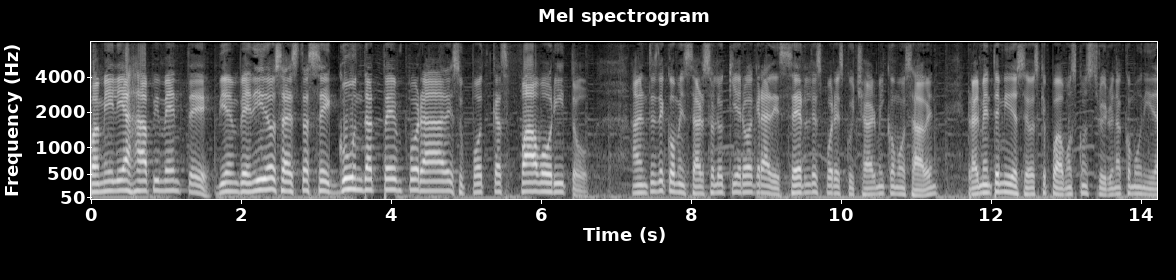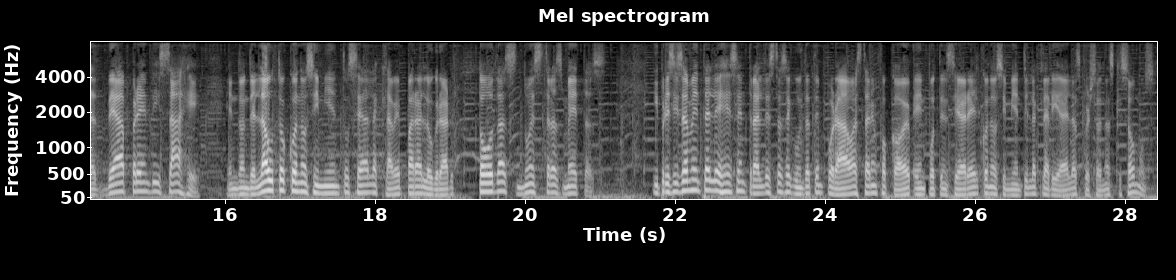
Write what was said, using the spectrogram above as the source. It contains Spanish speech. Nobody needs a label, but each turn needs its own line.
Familia Happy Mente, bienvenidos a esta segunda temporada de su podcast favorito. Antes de comenzar solo quiero agradecerles por escucharme como saben, realmente mi deseo es que podamos construir una comunidad de aprendizaje en donde el autoconocimiento sea la clave para lograr todas nuestras metas. Y precisamente el eje central de esta segunda temporada va a estar enfocado en potenciar el conocimiento y la claridad de las personas que somos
